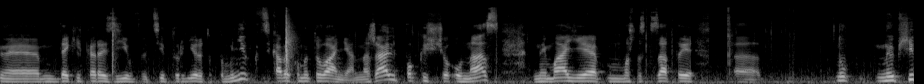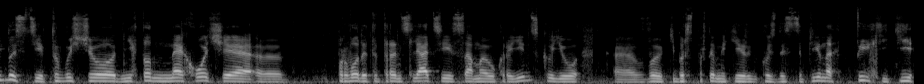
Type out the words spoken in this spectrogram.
е, декілька разів ці турніри. Тобто мені цікаве коментування. На жаль, поки що у нас немає, можна сказати. Е, ну, необхідності, тому що ніхто не хоче е, проводити трансляції саме українською е, в кіберспортивних якихось дисциплінах, тих, які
